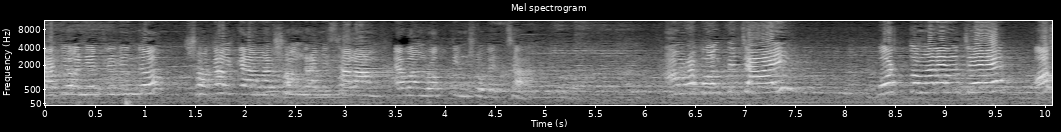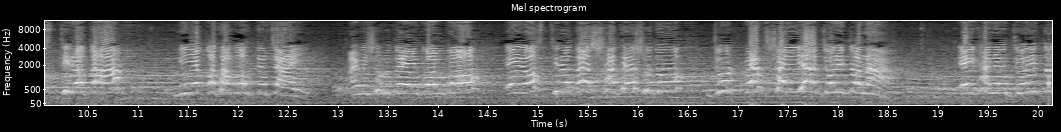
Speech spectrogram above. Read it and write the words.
জাতীয় নেতৃবৃন্দ। সকালকে আমার সংগ্রামী সালাম এবং রক্তিম শুভেচ্ছা। আমরা বলতে চাই, বর্তমানের যে অস্থিরতা নিয়ে কথা বলতে চাই, আমি শুরুতেই বলব, এই অস্থিরতার সাথে শুধু জুট ব্যবসায়ীরা জড়িত না, এইখানে জড়িত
